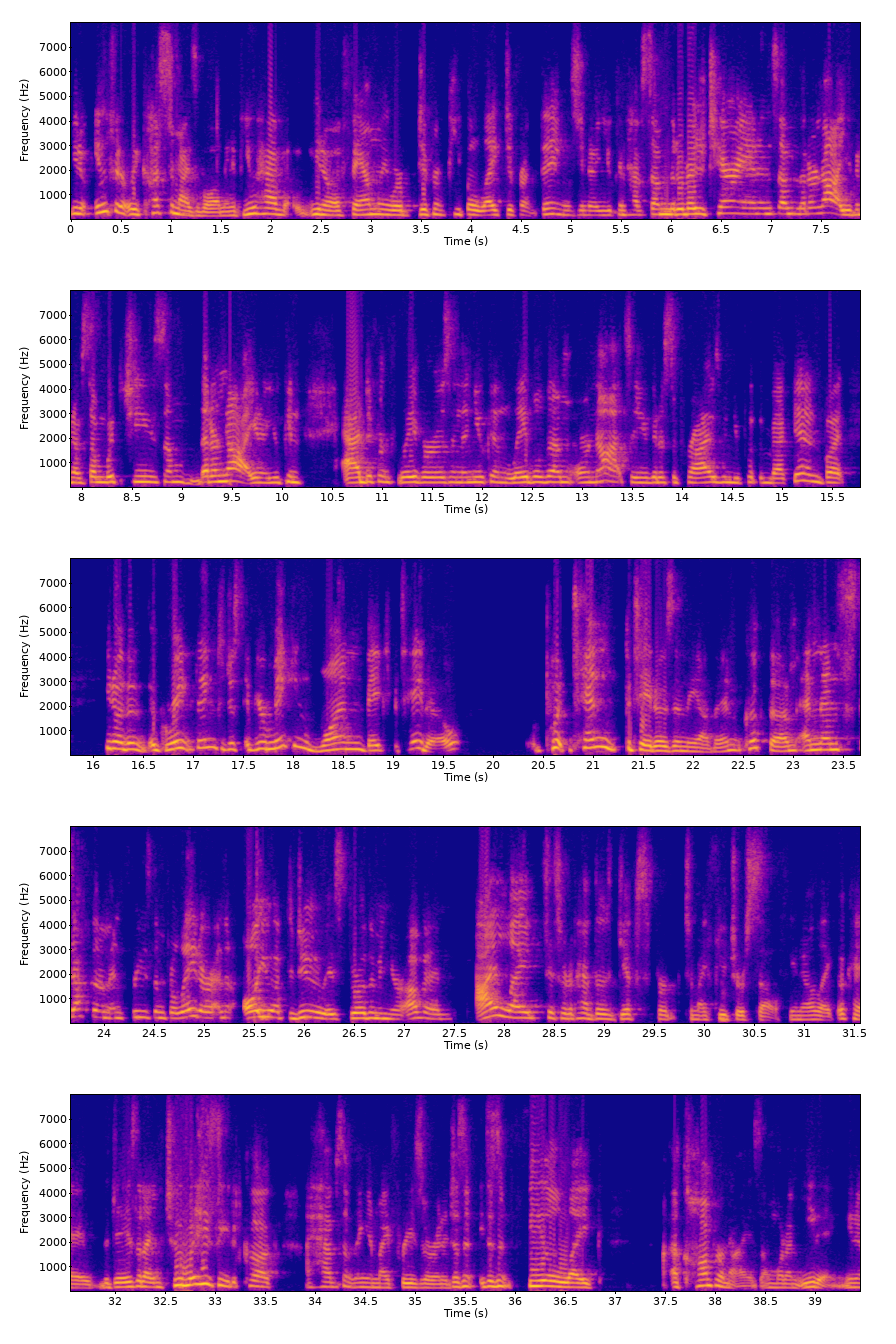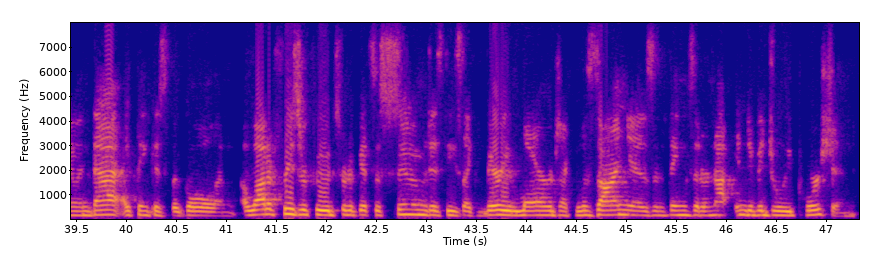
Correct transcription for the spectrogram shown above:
you know, infinitely customizable. I mean, if you have, you know, a family where different people like different things, you know, you can have some that are vegetarian and some that are not. You can have some with cheese, some that are not. You know, you can add different flavors and then you can label them or not. So you get a surprise when you put them back in. But you know, the, the great thing to just, if you're making one baked potato, put 10 potatoes in the oven, cook them, and then stuff them and freeze them for later. And then all you have to do is throw them in your oven. I like to sort of have those gifts for to my future self, you know, like, okay, the days that I'm too lazy to cook, I have something in my freezer and it doesn't, it doesn't feel like a compromise on what I'm eating, you know, and that I think is the goal. And a lot of freezer food sort of gets assumed as these like very large, like lasagnas and things that are not individually portioned.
